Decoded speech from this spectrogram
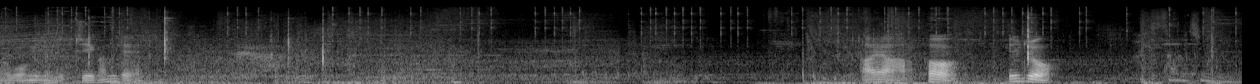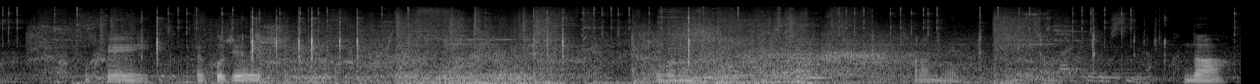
아, 묵직한데. 아야 아파. 힐줘. 오케이 벨포즈. 이거는 살았네. 간다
